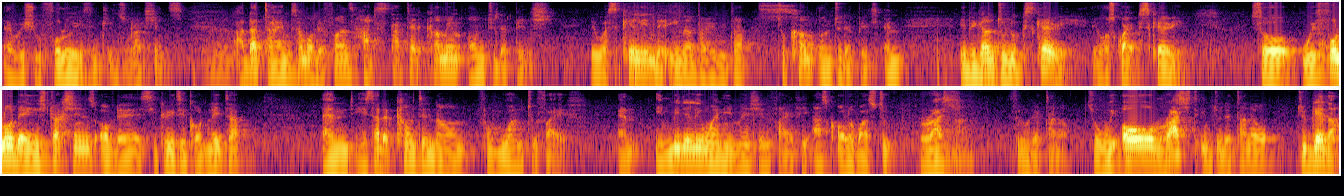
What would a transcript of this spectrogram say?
and we should follow his instructions. At that time, some of the fans had started coming onto the pitch. They were scaling the inner perimeter to come onto the pitch. And it began to look scary. It was quite scary. So we followed the instructions of the security coordinator, and he started counting down from one to five. And immediately when he mentioned five, he asked all of us to rush through the tunnel. So we all rushed into the tunnel together.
